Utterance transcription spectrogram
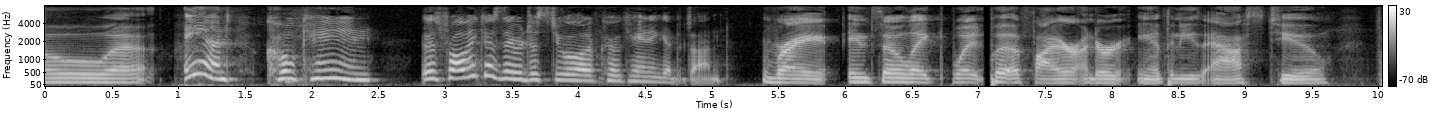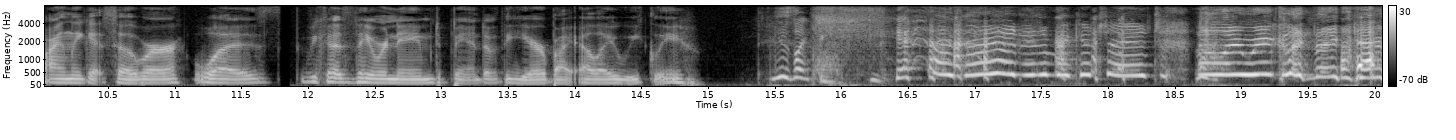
know. and cocaine. It was probably because they would just do a lot of cocaine and get it done. Right. And so, like, what put a fire under Anthony's ass to finally get sober was because they were named Band of the Year by LA Weekly. He's like, okay, I need to make a change. LA Weekly, thank you.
